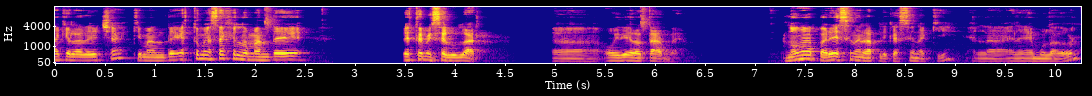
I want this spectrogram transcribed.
aquí a la derecha, que mandé, estos mensajes los mandé desde mi celular ah, hoy día a la tarde. No me aparecen en la aplicación aquí, en, el emulador.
